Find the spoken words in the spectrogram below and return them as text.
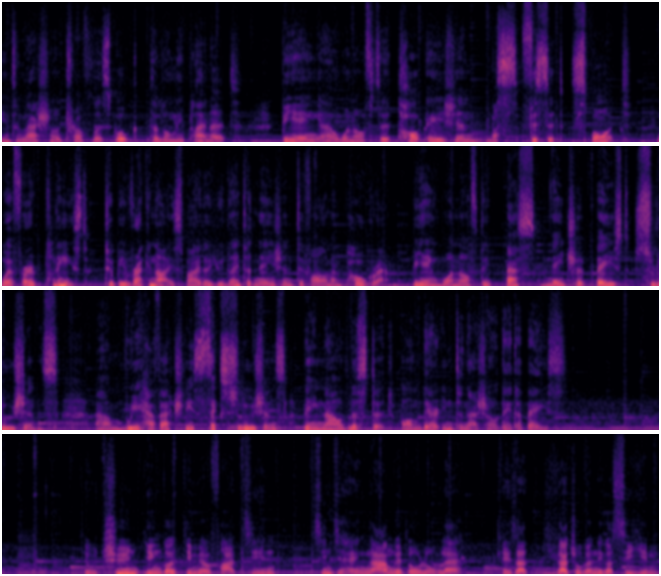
International Traveler's Book, The Lonely Planet, being uh, one of the top Asian must-visit spots we're very pleased to be recognized by the United Nations Development Programme, being one of the best nature-based solutions. Um, we have actually six solutions being now listed on their international database. 条村应该点样发展先至系啱嘅道路呢？其实而家做紧呢个试验，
